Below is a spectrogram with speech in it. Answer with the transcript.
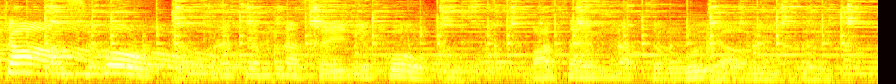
અને બાદશાહ અને તેમના સૈનિકો પાછા એમના તંબુએ આવે છે.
